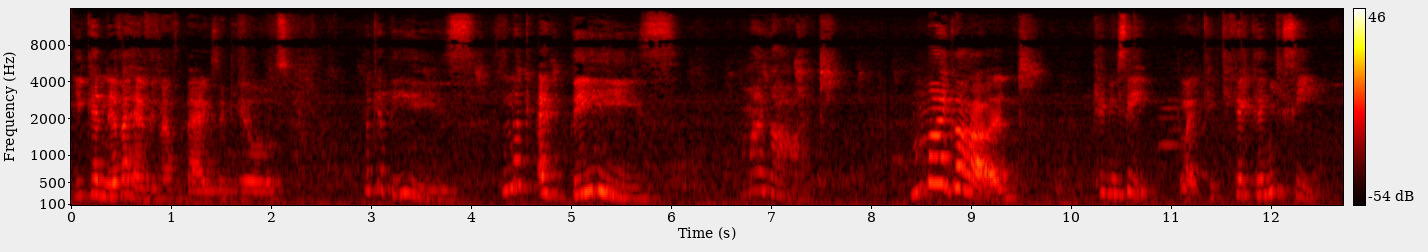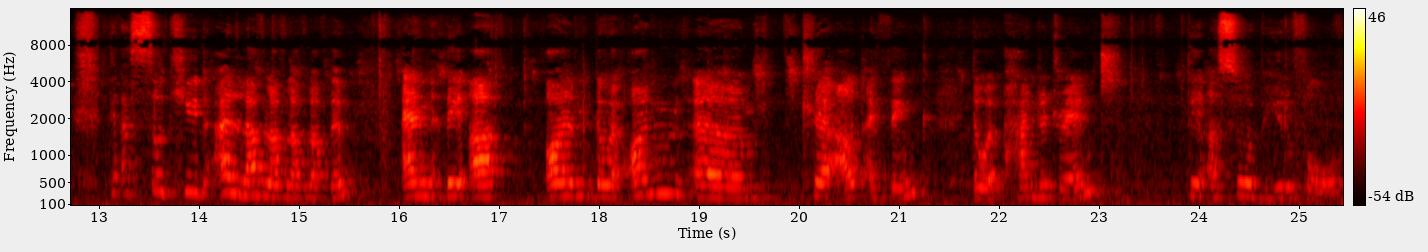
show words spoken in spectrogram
you can never have enough bags and heels. Look at these. Look at these. My god. My god. Can you see? Like can, can you see? They are so cute. I love love love love them. And they are on they were on um clear out i think they were 100 rand? They are so beautiful.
